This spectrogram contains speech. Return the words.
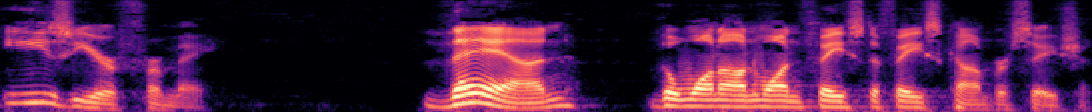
easier for me than the one-on-one face-to-face conversation.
